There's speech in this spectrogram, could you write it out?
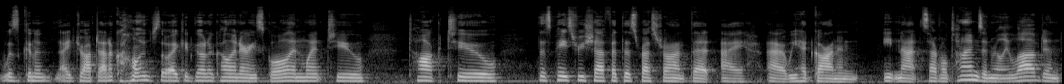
was going to I dropped out of college so I could go to culinary school and went to talk to this pastry chef at this restaurant that I uh, we had gone and eaten at several times and really loved and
